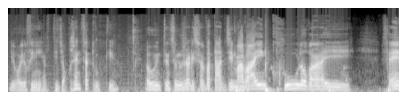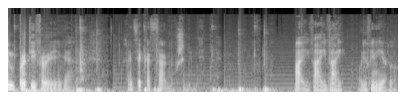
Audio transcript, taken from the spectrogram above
Io voglio finirti gioco senza trucchi. Avevo intenzione di usare i salvataggi, ma vai in culo, vai! Sempre ti frega. Senza incazzarmi possibilmente. Vai, vai, vai. Voglio finirlo.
